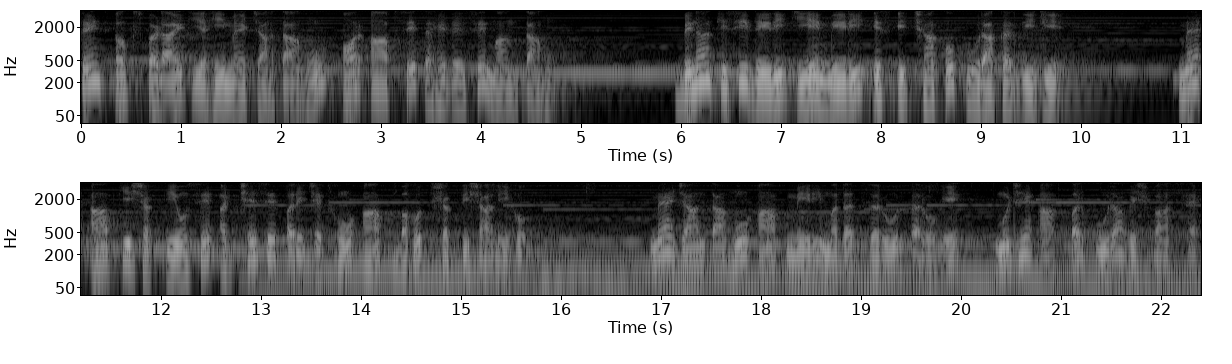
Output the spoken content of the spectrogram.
सेंट ऑक्सपर्डाइट यही मैं चाहता हूँ और आपसे तहे दिल से माँगता हूँ। बिना किसी देरी किए मेरी इस इच्छा को पूरा कर दीजिए। मैं आपकी शक्तियों से अच्छे से परिचित हूँ, आप बहुत शक्तिशाली हो। मैं जानता हूँ आप मेरी मदद ज़रूर करोगे, मुझे आप पर पूरा विश्वास है।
